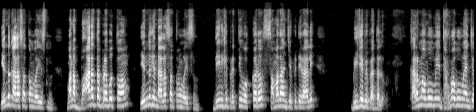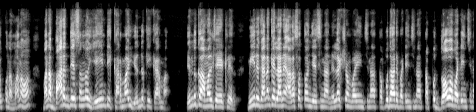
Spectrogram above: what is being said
ఎందుకు అలసత్వం వహిస్తుంది? మన భారత ప్రభుత్వం ఎందుకు ఇంత అలసత్వం వహిస్తుంది? దీనికి ప్రతి ఒక్కరూ సమాధానం చెప్పి తీరాలి. బీజేపీ పెద్దలు. కర్మభూమి ధర్మభూమి అని చెప్పుకున్నాం మనం. మన భారతదేశంలో ఏంటి కర్మ? ఎందుకు ఈ కర్మ? ఎందుకు అమలు చేయట్లేదు? మీరు గనక ఇలానే అలసత్వం చేసిన నిర్లక్ష్యం వహించిన తప్పుదారి పట్టించిన తప్పు దోవ పట్టించిన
